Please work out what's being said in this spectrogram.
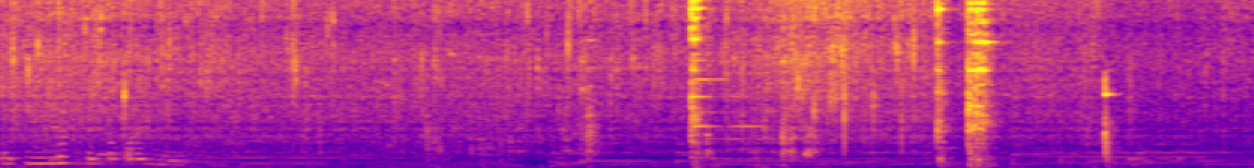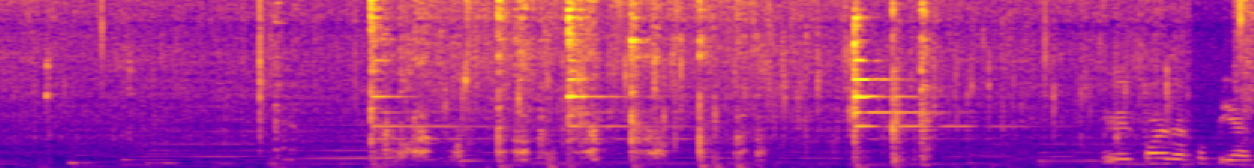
রসুনগুলো সেদ্ধ করে নিয়েছি। এরপরে দেখো পেঁয়াজ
